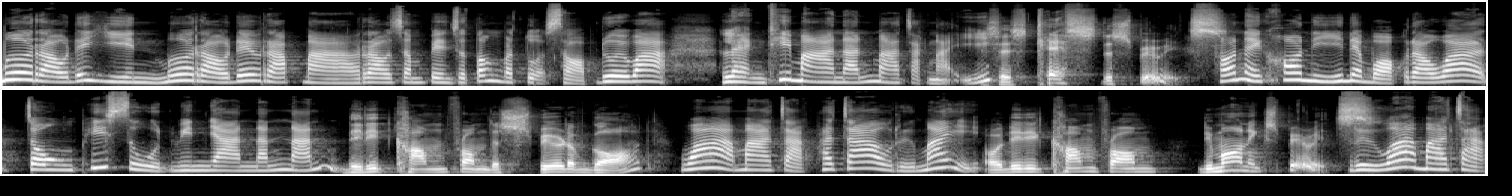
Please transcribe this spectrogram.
เมื่อเราได้ยินเมื่อเราได้รับมาเราจำเป็นจะต้องมาตรวจสอบด้วยว่า แหล่งที่มานั้นมาจากไหน It says, test the spirits. เพราะในข้อนี้เนี่ยบอกเราว่าจงพิสูจน์วิญญาณนั้น Did it come from the Spirit of God ๆว่ามาจากพระเจ้าหรือไม่ or did it come from demonic spirits? หรือว่ามาจาก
